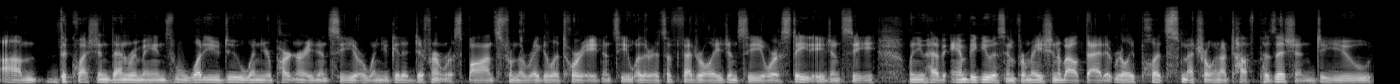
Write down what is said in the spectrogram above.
Um, the question then remains what do you do when your partner agency or when you get a different response from the regulatory agency, whether it's a federal agency or a state agency? When you have ambiguous information about that, it really puts Metro in a tough position. Do you,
